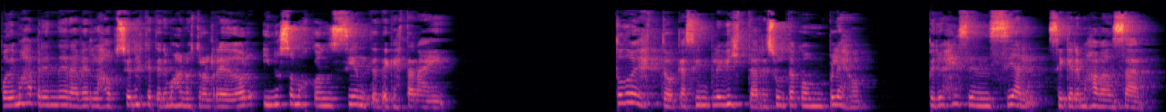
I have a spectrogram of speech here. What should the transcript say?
podemos aprender a ver las opciones que tenemos a nuestro alrededor y no somos conscientes de que están ahí. Todo esto que a simple vista resulta complejo, pero es esencial si queremos avanzar,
